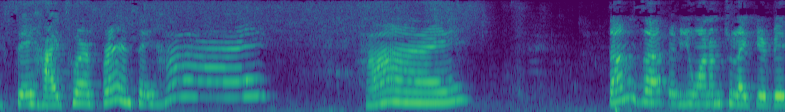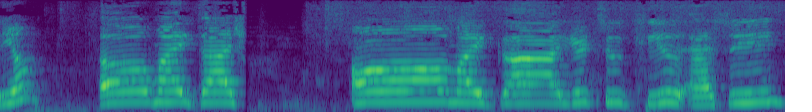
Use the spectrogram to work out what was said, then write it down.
Say hi to our friends. Say hi. Hi. Thumbs up if you want them to like your video. Oh my gosh. Oh my God, you're too cute, Ashley.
